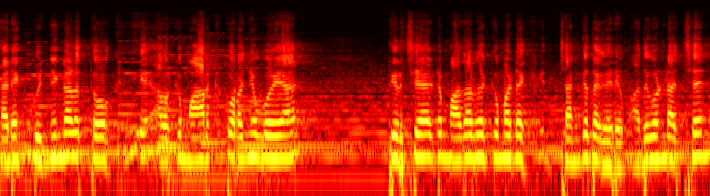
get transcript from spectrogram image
കാര്യം കുഞ്ഞുങ്ങളെ തോക്കി അവർക്ക് മാർക്ക് കുറഞ്ഞു പോയാൽ തീർച്ചയായിട്ടും മാതാപിതാക്കന്മാരുടെ ചങ്ക തകരും. അതുകൊണ്ട് അച്ഛൻ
